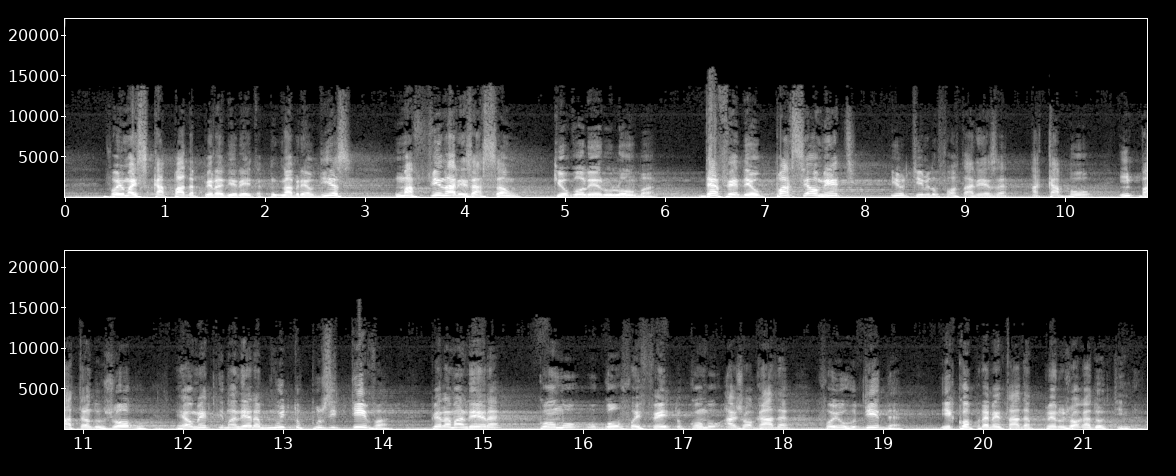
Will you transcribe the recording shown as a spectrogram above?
Foi uma escapada pela direita com Gabriel Dias, uma finalização que o goleiro Lomba defendeu parcialmente e o time do Fortaleza acabou empatando o jogo realmente de maneira muito positiva, pela maneira como o gol foi feito, como a jogada foi urdida e complementada pelo jogador Tinga.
